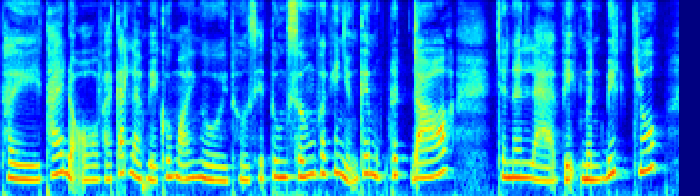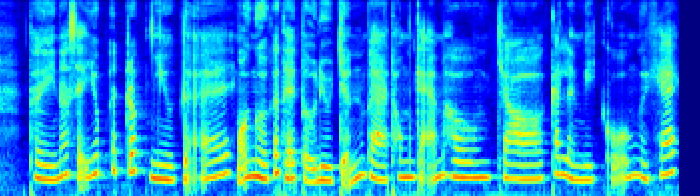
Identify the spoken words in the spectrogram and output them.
thì thái độ và cách làm việc của mọi người thường sẽ tương xứng với cái những cái mục đích đó. Cho nên là việc mình biết trước thì nó sẽ giúp ích rất nhiều để mỗi người có thể tự điều chỉnh và thông cảm hơn cho cách làm việc của người khác.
